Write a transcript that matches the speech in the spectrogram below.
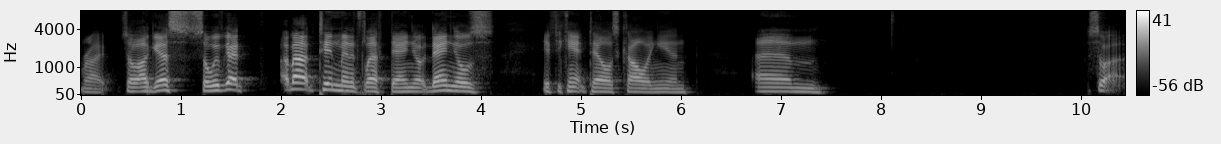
Right. So I guess so. We've got about ten minutes left. Daniel. Daniel's, if you can't tell, is calling in. Um. So I,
